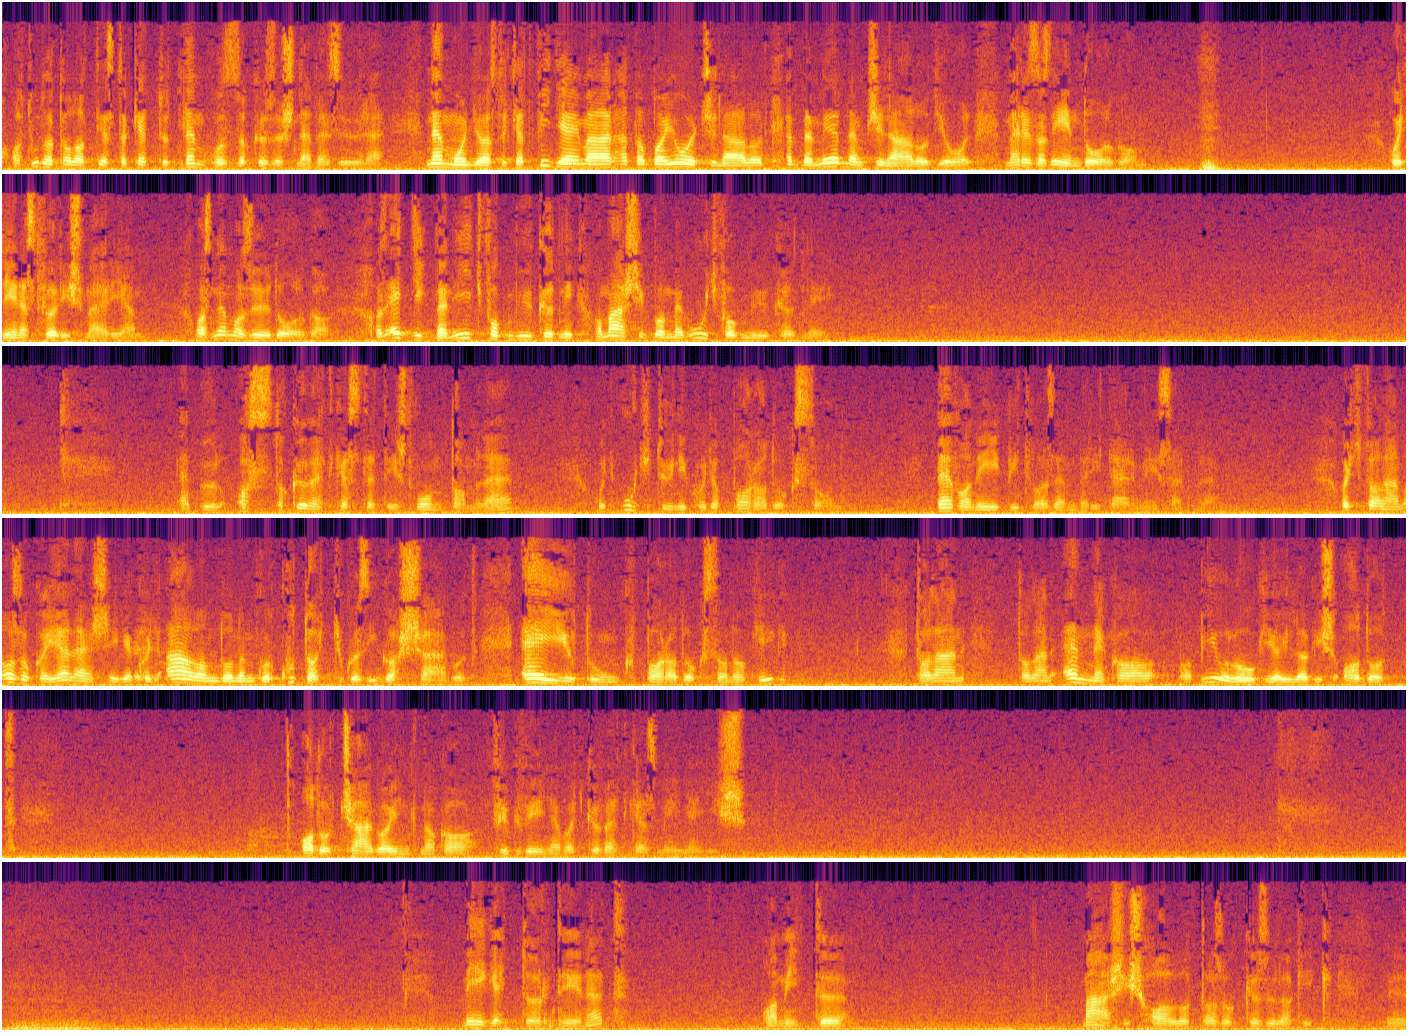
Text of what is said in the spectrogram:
A tudat alatti ezt a kettőt nem hozza közös nevezőre. Nem mondja azt, hogy hát figyelj már, hát abban jól csinálod, ebben miért nem csinálod jól? Mert ez az én dolgom. Hogy én ezt fölismerjem. Az nem az ő dolga. Az egyikben így fog működni, a másikban meg úgy fog működni. Ebből azt a következtetést vontam le, hogy úgy tűnik, hogy a paradoxon be van építve az emberi természetbe. Hogy talán azok a jelenségek, hogy állandóan, amikor kutatjuk az igazságot, eljutunk paradoxonokig, talán, talán ennek a, a biológiailag is adott adottságainknak a függvénye vagy következménye is. Még egy történet, amit más is hallott azok közül, akik,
